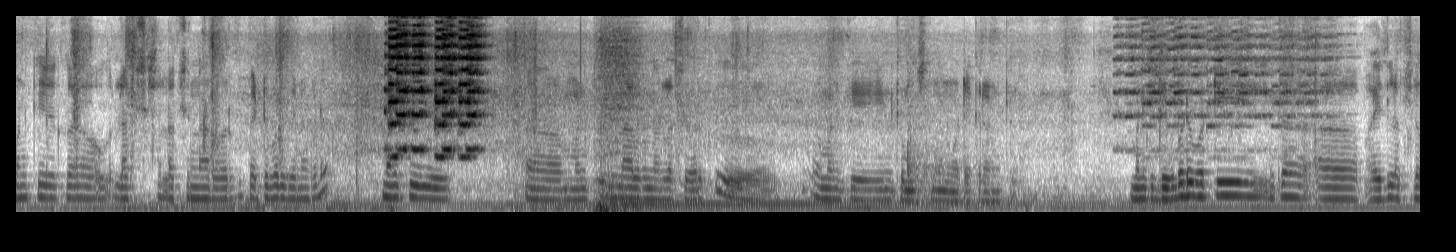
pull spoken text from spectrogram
మనకి ఒక లక్ష లక్షన్నర వరకు పెట్టుబడి పోయినా కూడా మనకి మనకి నాలుగున్నర లక్షల వరకు మనకి ఇన్కమ్ వస్తుంది అనమాట ఎకరానికి. మనకి దిగుబడి బట్టి ఇంకా ఐదు లక్షల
